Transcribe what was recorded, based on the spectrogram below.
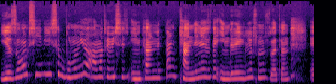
Yazılım CD'si bulunuyor ama tabii siz internetten kendiniz de indirebiliyorsunuz. Zaten e,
